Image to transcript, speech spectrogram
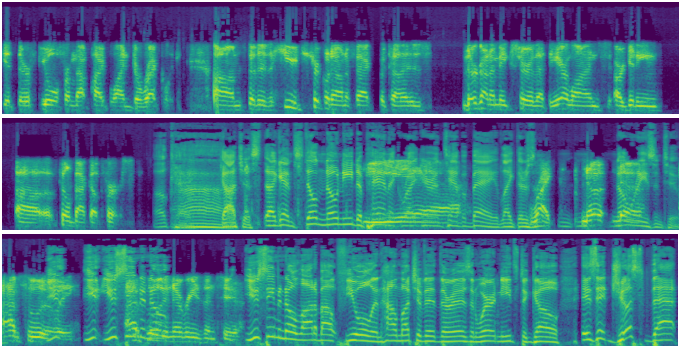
get their fuel from that pipeline directly. Um, so there's a huge trickle down effect because they're going to make sure that the airlines are getting uh, filled back up first. Okay, Ah. gotcha. Again, still no need to panic right here in Tampa Bay. Like there's Right. n- No- no, no. reason to. Absolutely. you, you seem to know no reason to. you seem to know a lot about fuel and how much of it there is and where it needs to go. Is it just that?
